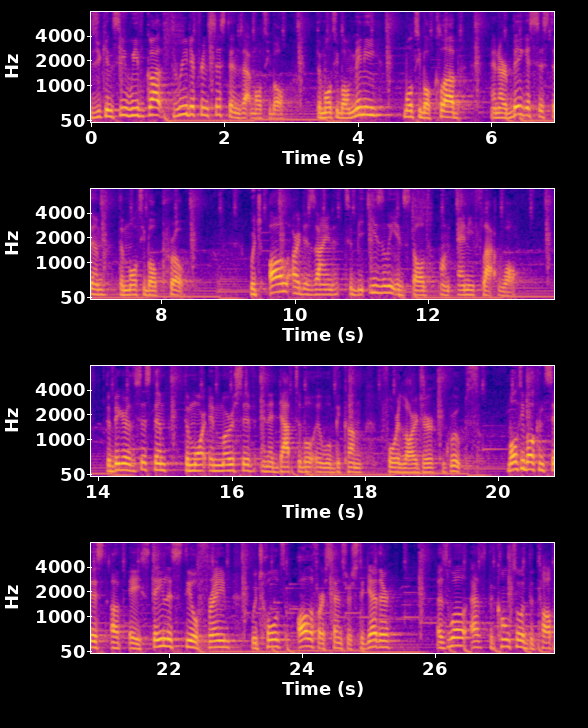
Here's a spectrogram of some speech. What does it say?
As you can see, we've got three different systems at Multiball. The Multiball Mini, Multiball Club, and our biggest system, the Multiball Pro which all are designed to be easily installed on any flat wall. The bigger the system, the more immersive and adaptable it will become for larger groups. Multiball consists of a stainless steel frame which holds all of our sensors together, as well as the console at the top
